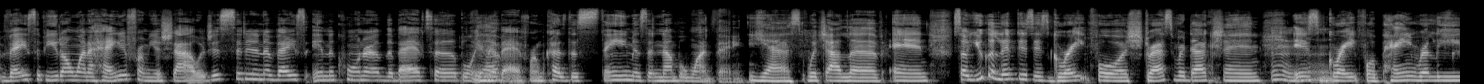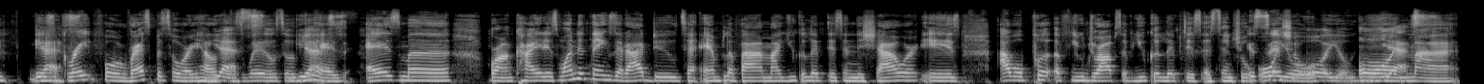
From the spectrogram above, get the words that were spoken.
vase if you don't want to hang it from your shower. Just sit it in a vase in the corner of the bathtub or yep. in the bathroom because the steam is the number one thing. Yes, which I love. And so eucalyptus is great for stress reduction. Mm-hmm. It's great for pain relief. Yes. It's great for respiratory health yes. as well. So if yes. you have asthma, bronchitis, one of the things that I do to amplify my eucalyptus in the shower is I will put a few drops of eucalyptus essential, essential oil, oil on yes. my my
